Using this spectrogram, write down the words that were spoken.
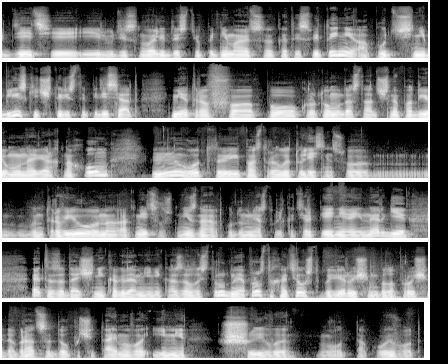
дети и люди с инвалидностью поднимаются к этой святыне, а путь не близкий, 450 метров э, по крутому достаточно подъему наверх на холм. Ну вот и построил эту лестницу. В интервью он отметил, что не знаю, откуда у меня столько терпения и энергии. Эта задача никогда мне не казалась трудной. Я просто хотел, чтобы верующим было проще добраться до почитаемого ими Шивы. Вот такой вот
